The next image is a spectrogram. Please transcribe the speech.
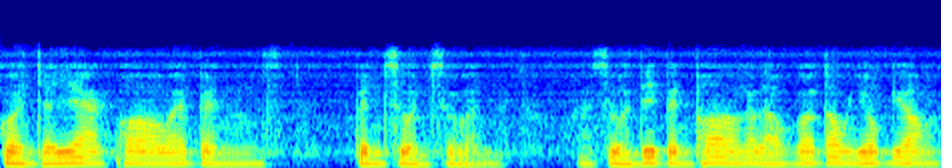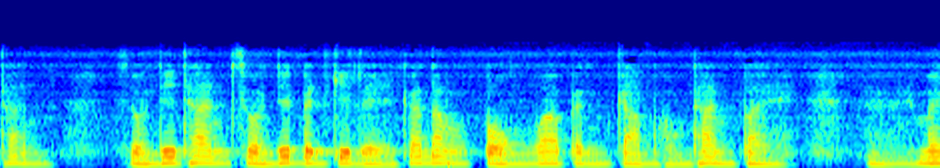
ควรจะแยกพ่อไว้เป็นเป็นส่วนส่วนส่วนที่เป็นพ่อก็เราก็ต้องยกย่องท่าน ส่วนที่ท่านส่วนที่เป็นกิเลสก็ต้องปรงว่าเป็นกรรมของท่านไป ไม่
